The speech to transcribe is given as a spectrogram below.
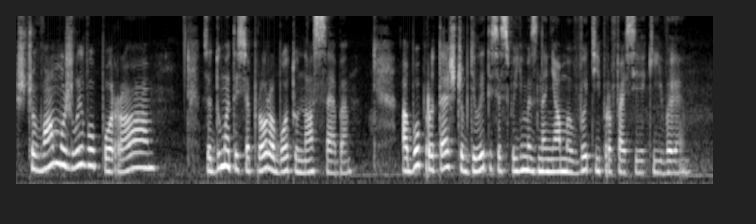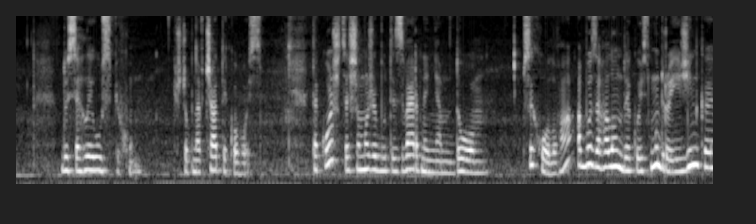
що вам, можливо, пора задуматися про роботу на себе. Або про те, щоб ділитися своїми знаннями в тій професії, в якій ви досягли успіху, щоб навчати когось. Також це ще може бути зверненням до психолога, або загалом до якоїсь мудрої жінки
